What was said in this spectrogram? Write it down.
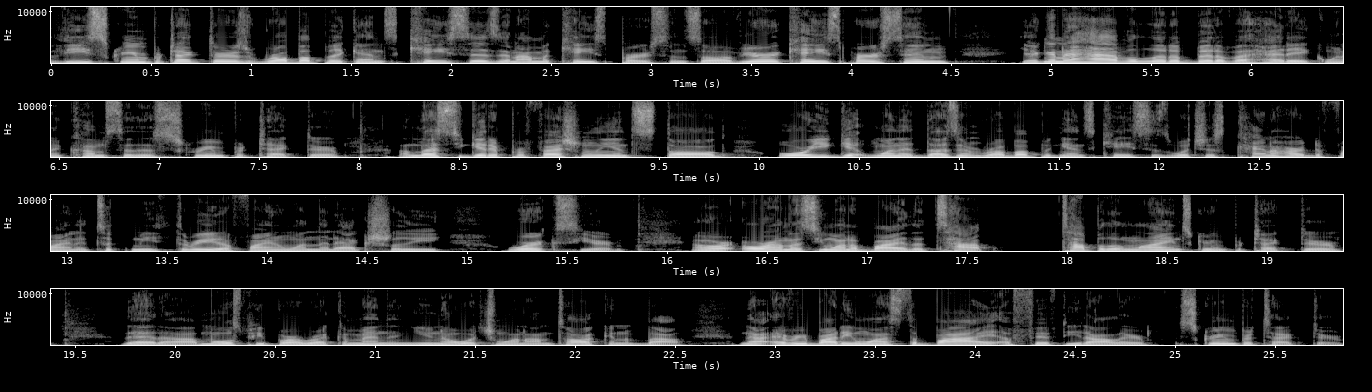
These screen protectors rub up against cases and I'm a case person. So if you're a case person, you're gonna have a little bit of a headache when it comes to the screen protector unless you get it professionally installed or you get one that doesn't rub up against cases, which is kind of hard to find. It took me three to find one that actually works here. Or, or unless you wanna buy the top top of the line screen protector that uh, most people are recommending. You know which one I'm talking about. Not everybody wants to buy a $50 screen protector.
